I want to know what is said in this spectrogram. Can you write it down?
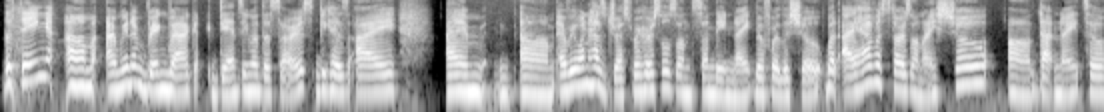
the thing, um, I'm gonna bring back Dancing with the Stars because I. I'm. Um, everyone has dress rehearsals on Sunday night before the show, but I have a Stars on Ice show uh, that night, so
